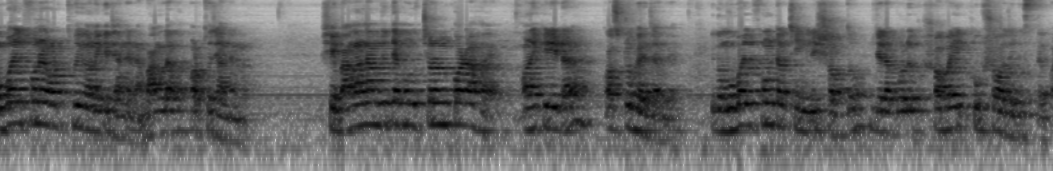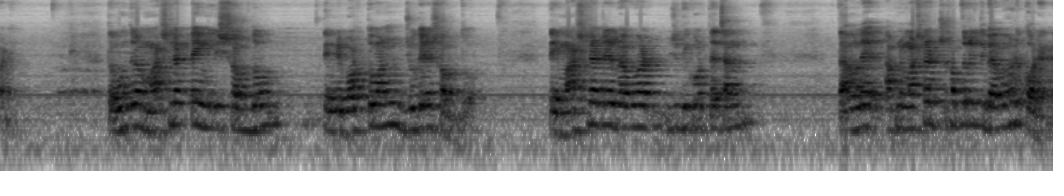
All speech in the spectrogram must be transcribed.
মোবাইল ফোনের অর্থই অনেকে জানে না, বাংলা অর্থ জানে না। সে বাংলা নাম যদি এখন উচ্চারণ করা হয় অনেকের এটা কষ্ট হয়ে যাবে। কিন্তু মোবাইল ফোনটা হচ্ছে ইংলিশ শব্দ, যেটা বলে সবাই খুব সহজে বুঝতে পারে। তো বন্ধুরা মার্শাল আর্টটা ইংলিশ শব্দ তেমনি বর্তমান যুগের শব্দ। তো এই মার্শাল আর্টের ব্যবহার যদি করতে চান, তাহলে আপনি মার্শাল আর্ট শব্দটা যদি ব্যবহার করেন,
